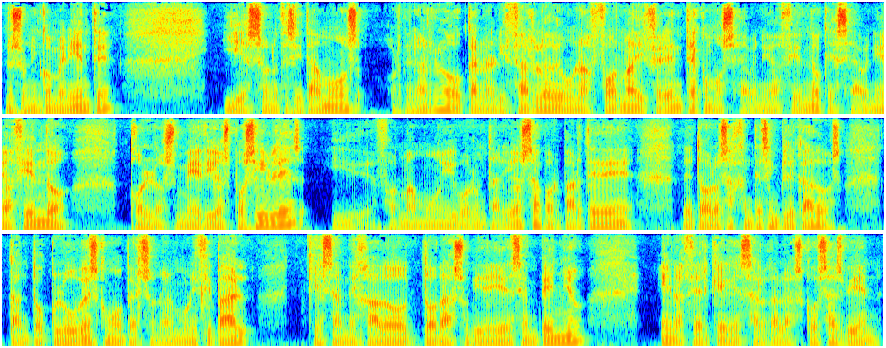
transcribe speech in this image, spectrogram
no es un inconveniente, y eso necesitamos ordenarlo o canalizarlo de una forma diferente a como se ha venido haciendo, que se ha venido haciendo con los medios posibles y de forma muy voluntariosa por parte de, todos los agentes implicados, tanto clubes como personal municipal, que se han dejado toda su vida y desempeño en hacer que salgan las cosas bien,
